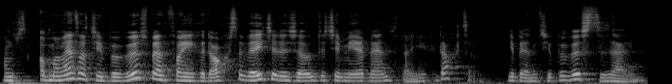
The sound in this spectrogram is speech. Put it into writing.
Want op het moment dat je bewust bent van je gedachten, weet je dus ook dat je meer bent dan je gedachten. Je bent je bewust te zijn.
